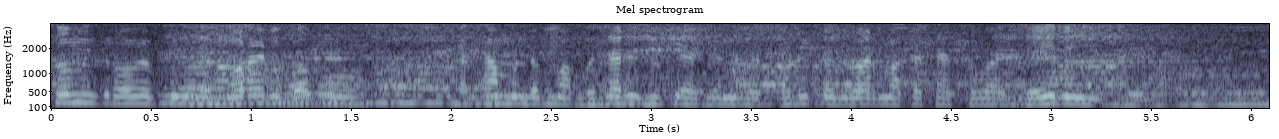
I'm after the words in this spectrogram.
તો મિત્રો, હવે પૂજ્ય મોરારી બાપુ કથા મંડપમાં પધારી ચૂક્યા છે અને હવે થોડીક જ વારમાં કથા થવા જઈ રહી છે.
